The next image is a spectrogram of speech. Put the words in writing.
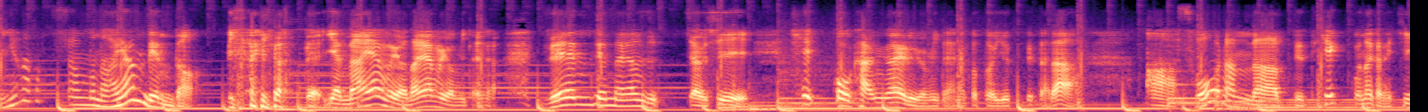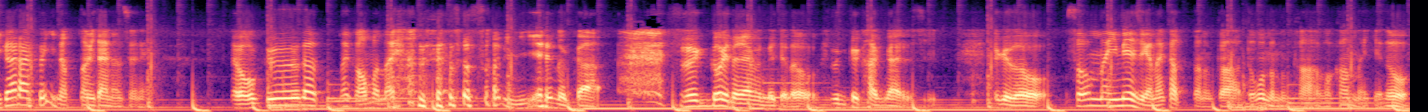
宮里さんも悩んでんだみたいになって、いや、悩むよ、悩むよみたいな、全然悩んじゃうし、結構考えるよみたいなことを言ってたら、ああ、そうなんだってって結構なんかね、気が楽になったみたいなんですよね。だから僕がなんかあんま悩んでなさそうに見えるのか、すっごい悩むんだけど、すっごい考えるし。だけど、そんなイメージがなかったのか、どうなのかわかんないけど、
